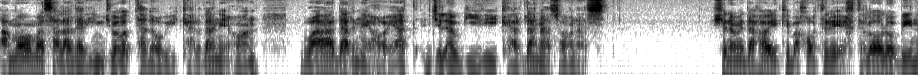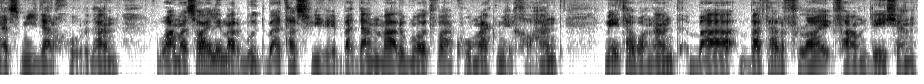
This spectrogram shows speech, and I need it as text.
اما مسئله در اینجا تداوی کردن آن و در نهایت جلوگیری کردن از آن است. شنونده هایی که به خاطر اختلال و بینظمی در خوردن و مسائل مربوط به تصویر بدن معلومات و کمک می خواهند می توانند به بترفلای فاوندیشن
